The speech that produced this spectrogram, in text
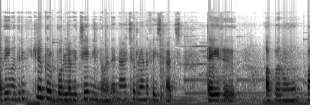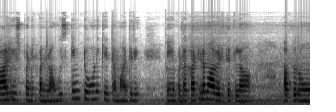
அதே மாதிரி வீட்டில் இருக்கிற பொருளை வச்சே நீங்கள் வந்து நேச்சுரலான ஃபேஸ் பேக்ஸ் தயிர் அப்புறம் பால் யூஸ் பண்ணி பண்ணலாம். உங்கள் ஸ்கின் டோனுக்கு ஏற்ற மாதிரி. நீங்கள் பண்ணலாம் கடலை மாவு எடுத்துக்கலாம். அப்புறம்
